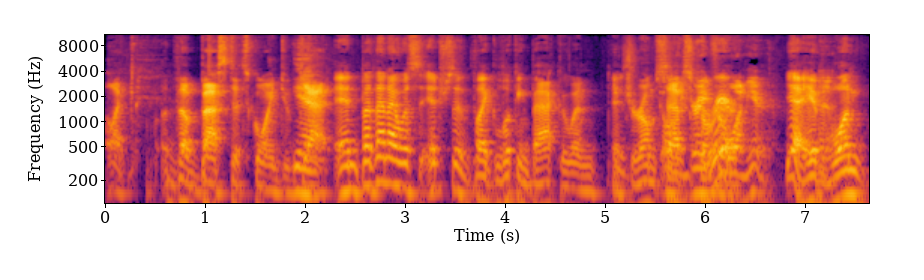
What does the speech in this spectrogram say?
like the best it's going to Yeah. get. And but then I was interested, like looking back when at Jerome Only Sapp's career, for one year. Yeah, he had Yeah. one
